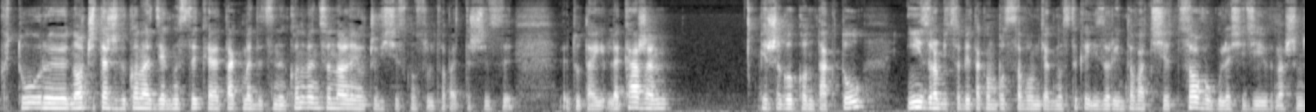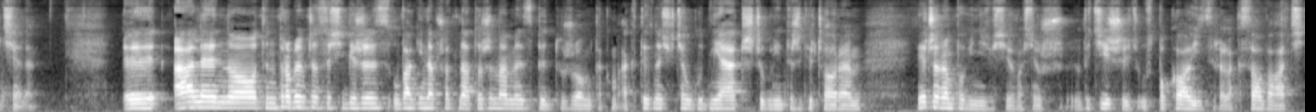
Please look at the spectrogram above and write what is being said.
który, no, czy też wykonać diagnostykę tak medycyny konwencjonalnej, oczywiście skonsultować też się z y, tutaj lekarzem pierwszego kontaktu i zrobić sobie taką podstawową diagnostykę i zorientować się, co w ogóle się dzieje w naszym ciele. Y, ale no, ten problem często się bierze z uwagi na przykład na to, że mamy zbyt dużą taką aktywność w ciągu dnia, szczególnie też wieczorem. Wieczorem powinniśmy się właśnie już wyciszyć, uspokoić, zrelaksować,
